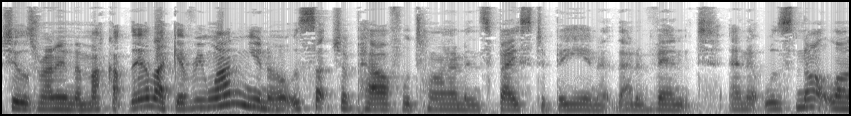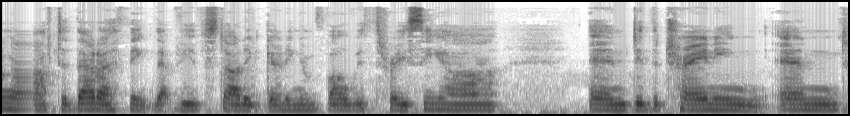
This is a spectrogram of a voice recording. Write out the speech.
she was running amok up there like everyone. You know, it was such a powerful time and space to be in at that event. And it was not long after that, I think, that Viv started getting involved with 3CR and did the training and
